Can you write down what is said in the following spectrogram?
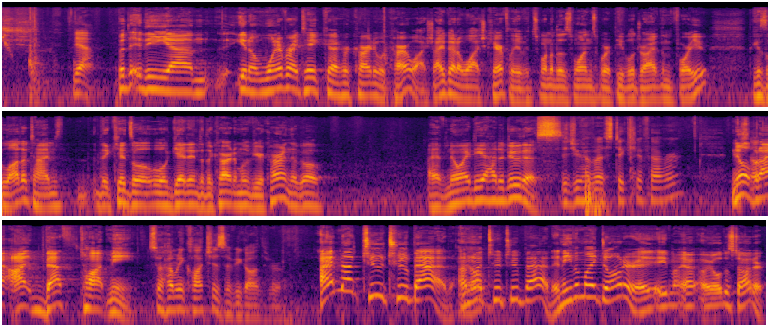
Yeah. But the, the um, you know, whenever I take uh, her car to a car wash, I've got to watch carefully if it's one of those ones where people drive them for you, because a lot of times the kids will, will get into the car to move your car and they'll go, "I have no idea how to do this." Did you have a stick shift ever? No, but? I, I Beth taught me. So how many clutches have you gone through? I'm not too too bad. I'm No? not too too bad. And even my daughter, eh, eh, my, our oldest daughter,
